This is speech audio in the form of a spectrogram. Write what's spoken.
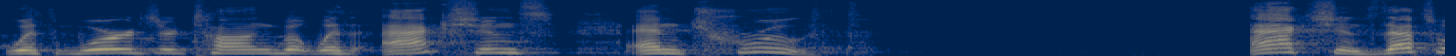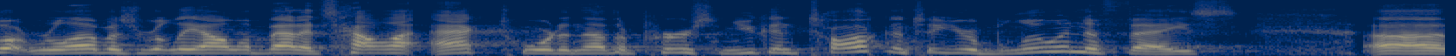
with words or tongue, but with actions and truth." Actions, that's what love is really all about. It's how I act toward another person. You can talk until you're blue in the face, uh,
